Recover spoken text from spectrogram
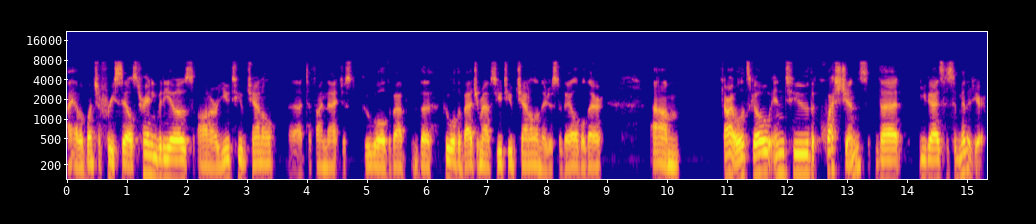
I have a bunch of free sales training videos on our YouTube channel. Uh, to find that, just Google the the Google the Badger Maps YouTube channel, and they're just available there. Um, all right, well, let's go into the questions that you guys have submitted here.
